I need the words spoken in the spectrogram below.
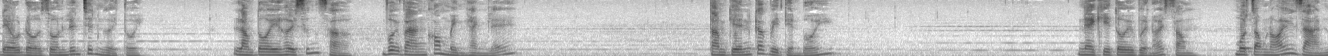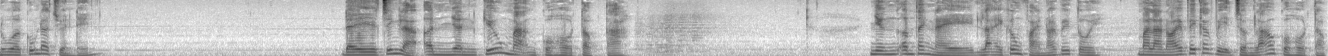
đều đổ dồn lên trên người tôi. Lòng tôi hơi sững sờ, Vội vàng khom mình hành lễ. Tham kiến các vị tiền bối. Ngay khi tôi vừa nói xong, Một giọng nói già nua cũng đã chuyển đến. Đây chính là ân nhân cứu mạng của hồ tộc ta. Nhưng âm thanh này lại không phải nói với tôi, Mà là nói với các vị trưởng lão của hồ tộc.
